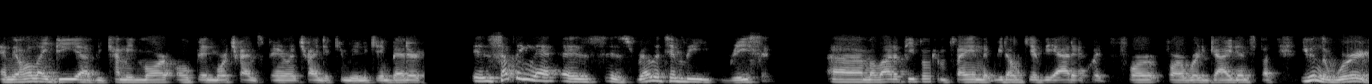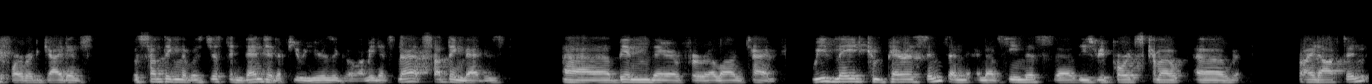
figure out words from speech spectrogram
And the whole idea of becoming more open, more transparent, trying to communicate better is something that is, is relatively recent. Um, a lot of people complain that we don't give the adequate for, forward guidance, but even the word forward guidance was something that was just invented a few years ago. I mean, it's not something that has uh, been there for a long time. We've made comparisons, and, and I've seen this uh, these reports come out uh, quite often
